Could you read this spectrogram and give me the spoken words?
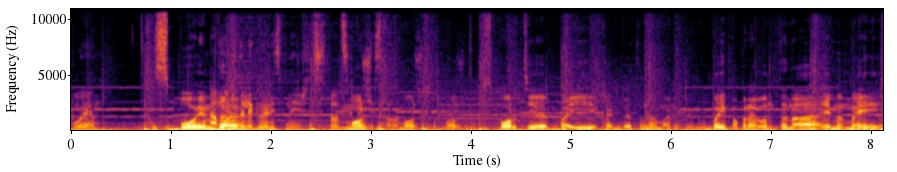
Боем? С боем. А да. можно ли говорить в нынешней ситуации Можно, можно, можно. В спорте бои, как бы это нормально. Как бы бои по правилам ТНА, ММА,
